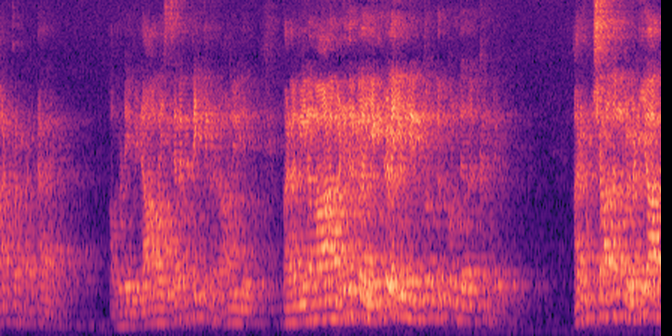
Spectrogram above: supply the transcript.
மாற்றப்பட்டார். அவருடைய விழாவை சிறப்பிக்கிற நாளிலே பலவீனமான மனிதர்களை எங்களையும் நீர் தொட்டுக் கொண்டிருக்கின்றேன் அருட்சாதங்கள் வழியாக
